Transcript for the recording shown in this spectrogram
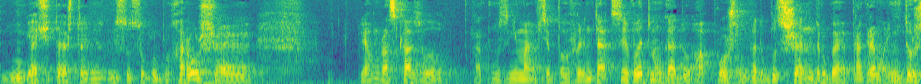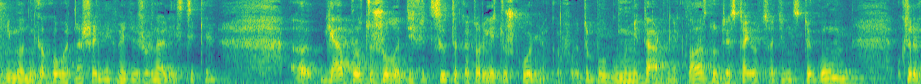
ну, я считаю, что они несу сугубо хорошее. Я вам рассказывал, как мы занимаемся по ориентации в этом году, а в прошлом году была совершенно другая программа. Они тоже не имели никакого отношения к медиажурналистике. Э, я просто шел от дефицита, который есть у школьников. Это был гуманитарный класс, ну, то есть остается 11 гум, у которых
